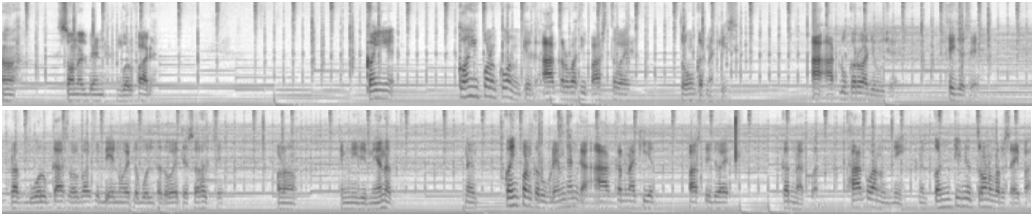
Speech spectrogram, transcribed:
હા, સોનલબેન ગોરફાડ. કંઈ કંઈ પણ કોણ કે આ કરવાથી પાસ થવાય, તો હું કરી નાખીશ. આ આટલું કરવા જેવું છે. થઈ જશે. થોડાક બોલકા સ્વભાવ છે, બેનો એટલે બોલતા તો હોય તે સહજ છે. પણ એમની જે મહેનત ને કંઈ પણ કરવું પડે. એમ થાય ને કે આ કરી નાખીએ, પાસ થઈ જવાય, કરી નાખવાનું. થાકવાનું જ નહીં. અને કન્ટિન્યુ ત્રણ વર્ષ આપ્યા.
